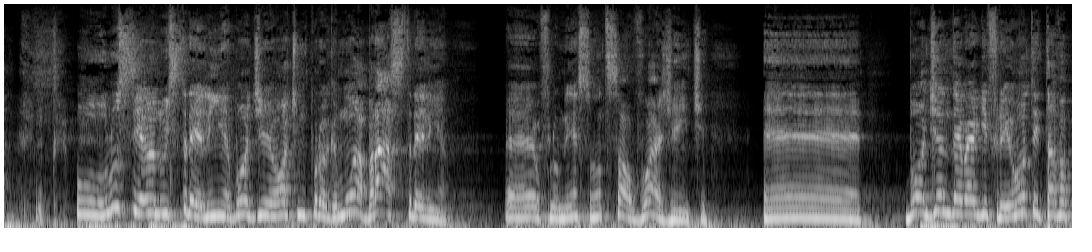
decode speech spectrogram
o Luciano Estrelinha, bom dia, ótimo programa. Um abraço, Estrelinha. É, o Fluminense ontem salvou a gente. É... Bom dia, Lindenberg Frei. Ontem tava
